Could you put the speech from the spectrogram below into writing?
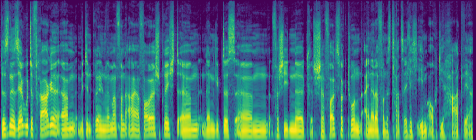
Das ist eine sehr gute Frage ähm, mit den Brillen. Wenn man von AR, VR spricht, ähm, dann gibt es ähm, verschiedene kritische Erfolgsfaktoren und einer davon ist tatsächlich eben auch die Hardware.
